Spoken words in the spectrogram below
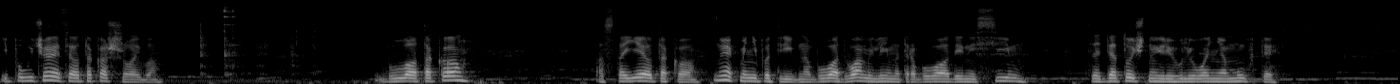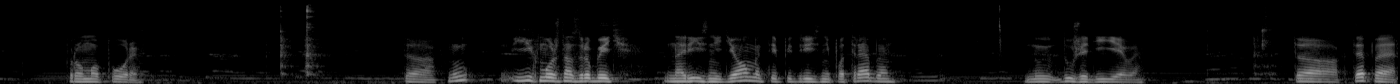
І виходить отака шайба. Була така, а стає отака. Ну, як мені потрібно. Була 2 мм, була 1,7 Це для точного регулювання муфти промопори. Так, ну, їх можна зробити на різні діаметри, під різні потреби. Ну, дуже дієве. Так, тепер.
